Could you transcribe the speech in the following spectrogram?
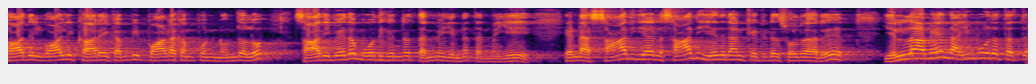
காதில் வாளி காரை கம்பி பாடகம் பொன் ஒன்றலோ சாதி பேதம் ஓதுகின்ற தன்மை என்ன தன்மையே? ஏண்டா சாதிய சாதி ஏதுடான்னு கேட்டுட்டு சொல்கிறாரு எல்லாமே இந்த ஐம்பூத தத்து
